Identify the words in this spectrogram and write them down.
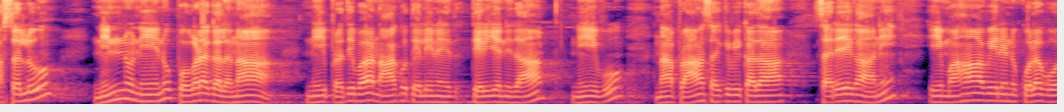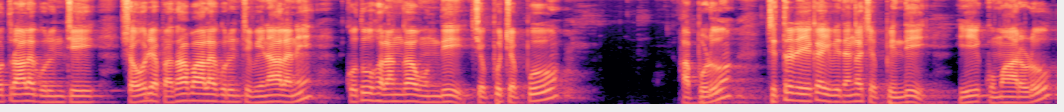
అసలు నిన్ను నేను పొగడగలనా? నీ ప్రతిభ నాకు తెలియని తెలియనిదా? నీవు నా ప్రాణసఖివి కదా? సరే గాని ఈ మహావీరుని కుల గోత్రాల గురించి శౌర్య ప్రతాపాల గురించి వినాలని కుతూహలంగా ఉంది. చెప్పు చెప్పు. అప్పుడు చిత్రరేఖ ఈ విధంగా చెప్పింది. ఈ కుమారుడు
